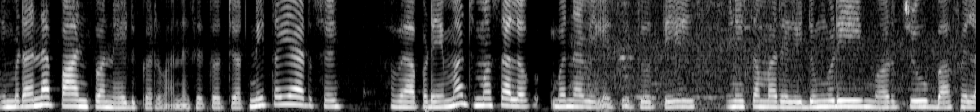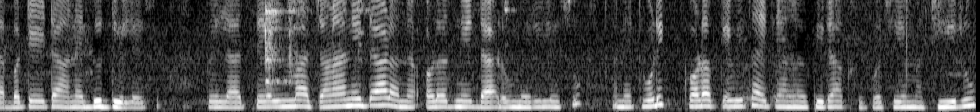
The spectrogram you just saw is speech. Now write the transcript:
લીમડાના પાન પણ એડ કરવાના છે. તો ચટણી તૈયાર છે. હવે આપણે એમાં જ મસાલો બનાવી લઈશું. તો તેલ, એની સમારેલી ડુંગળી, મરચું, બાફેલા બટેટા અને દૂધી લઈશું. પહેલાં તેલમાં ચણાની દાળ અને અડદની દાળ ઉમેરી લઈશું અને થોડીક કડક એવી થાય ત્યાં લગી રાખશું. પછી એમાં જીરું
